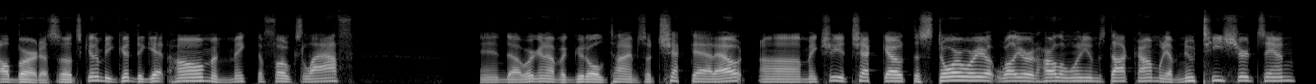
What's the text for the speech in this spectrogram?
Alberta. So it's going to be good to get home and make the folks laugh and uh, we're gonna have a good old time. So check that out. Uh, make sure you check out the store while you're, while you're at harlandwilliams.com. We have new T-shirts in.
